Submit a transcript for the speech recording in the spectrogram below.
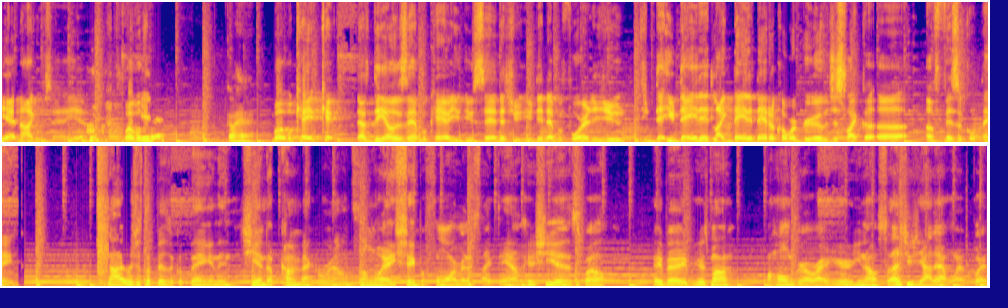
Yeah, no, I get what you're saying. Yeah. What? What? Yeah. Go ahead. Well, what K, K, that's Dion's example. K, you, you said that you, you did that before. Did you you, da- you dated like dated dated a coworker? Or it was just like a, a a physical thing. Nah, it was just a physical thing, and then she ended up coming back around some way, shape, or form, and it's like, damn, here she is. Well, hey, babe, here's my my homegirl right here, you know. So that's usually how that went, but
